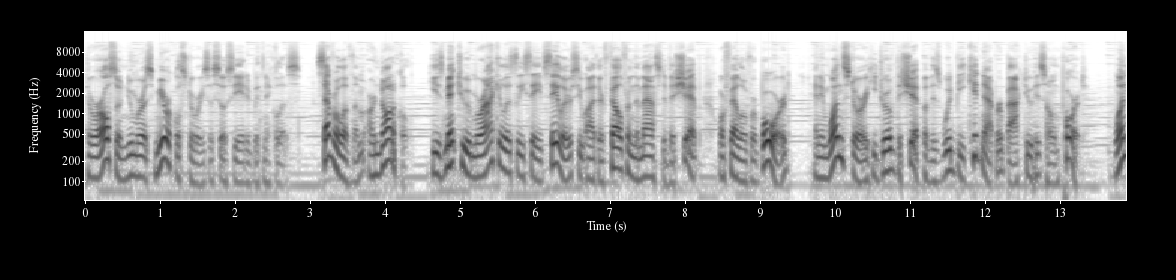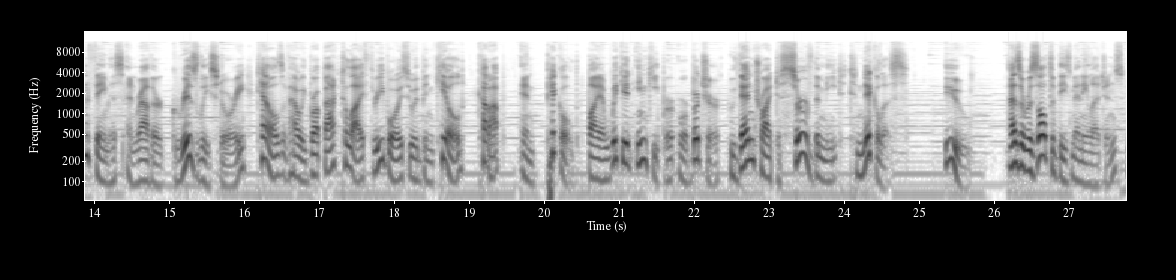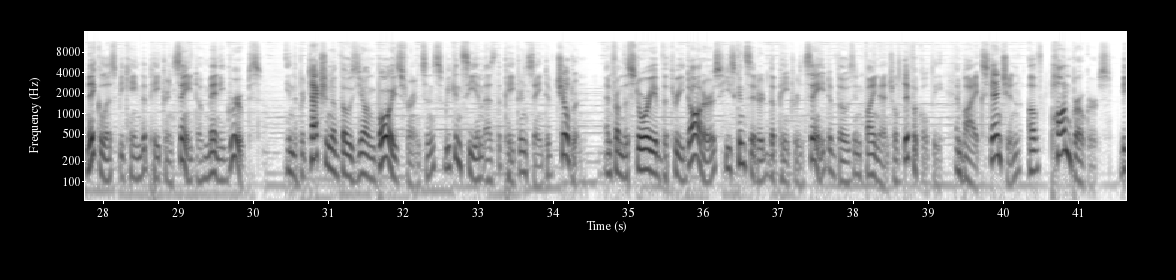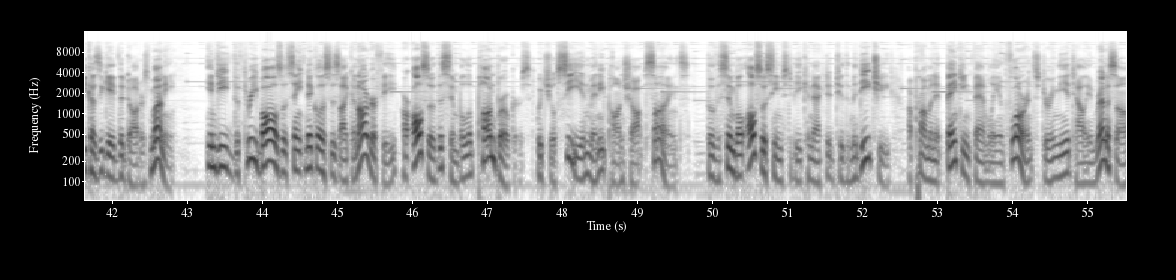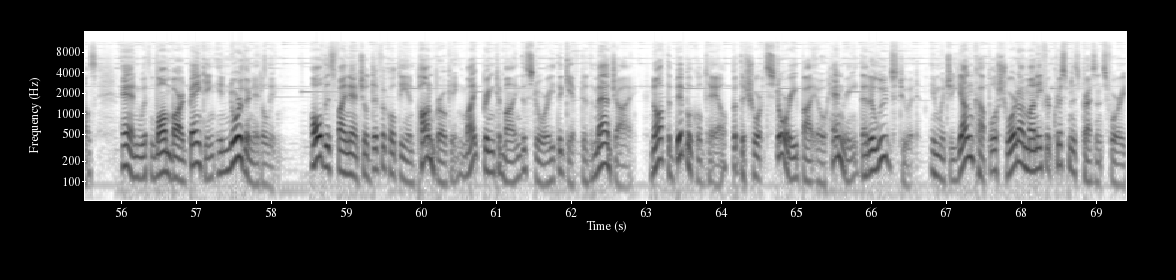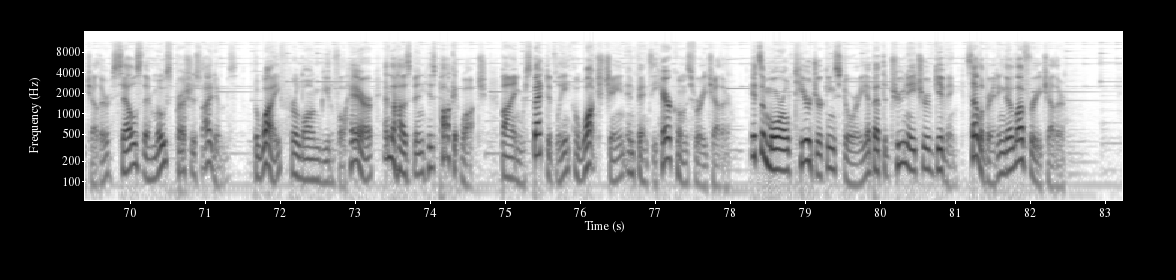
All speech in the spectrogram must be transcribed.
There are also numerous miracle stories associated with Nicholas. Several of them are nautical. He is meant to miraculously saved sailors who either fell from the mast of a ship or fell overboard, and in one story he drove the ship of his would-be kidnapper back to his home port. One famous and rather grisly story tells of how he brought back to life three boys who had been killed, cut up, and pickled by a wicked innkeeper or butcher, who then tried to serve the meat to Nicholas. Ew. As a result of these many legends, Nicholas became the patron saint of many groups. In the protection of those young boys, for instance, we can see him as the patron saint of children, and from the story of the three daughters he's considered the patron saint of those in financial difficulty, and by extension of pawnbrokers, because he gave the daughters money. Indeed, the three balls of St. Nicholas's iconography are also the symbol of pawnbrokers, which you'll see in many pawnshop signs though the symbol also seems to be connected to the Medici, a prominent banking family in Florence during the Italian Renaissance, and with Lombard banking in northern Italy. All this financial difficulty in pawnbroking might bring to mind the story The Gift of the Magi, not the biblical tale, but the short story by O. Henry that alludes to it, in which a young couple short on money for Christmas presents for each other sells their most precious items, the wife her long beautiful hair, and the husband his pocket watch, buying respectively a watch chain and fancy hair combs for each other. It's a moral, tear-jerking story about the true nature of giving, celebrating their love for each other.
